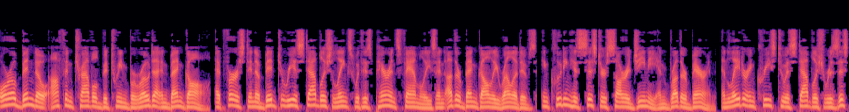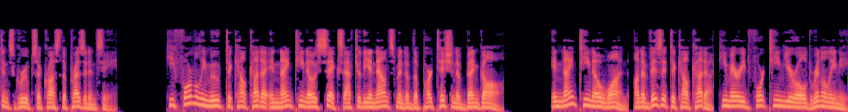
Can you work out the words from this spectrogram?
Aurobindo often travelled between Baroda and Bengal, at first in a bid to re-establish links with his parents' families and other Bengali relatives, including his sister Sarojini and brother Baron, and later increased to establish resistance groups across the presidency. He formally moved to Calcutta in 1906 after the announcement of the partition of Bengal. In 1901, on a visit to Calcutta, he married 14-year-old Mrinalini,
